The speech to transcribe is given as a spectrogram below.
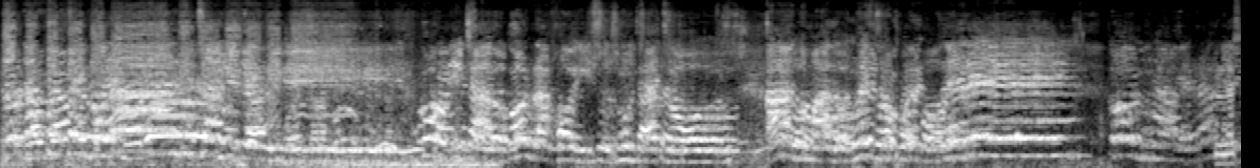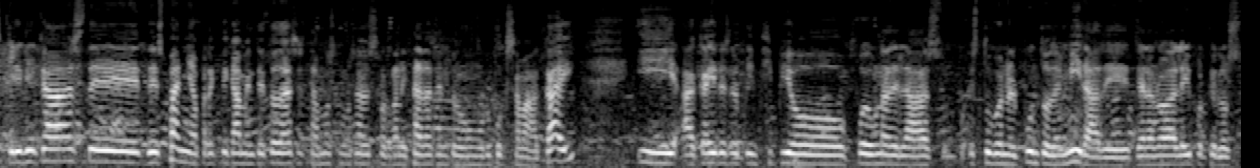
nos fuerza moral, lucha y decidir, con hinchado, con Rajoy y sus muchachos, ha tomado nuestro cuerpo de rey. Las clínicas de, España, prácticamente todas, estamos, como sabes, organizadas dentro de un grupo que se llama ACAI y ACAI desde el principio fue una de las, estuvo en el punto de mira de, la nueva ley porque los,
